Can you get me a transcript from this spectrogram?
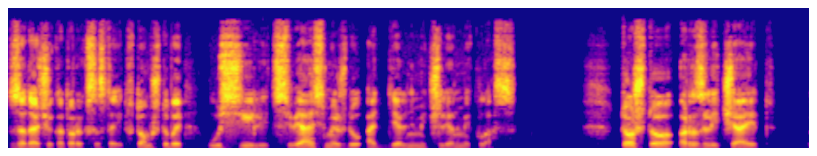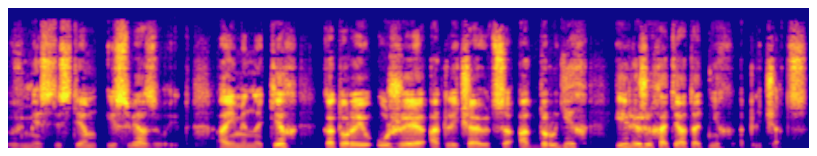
задача которых состоит в том, чтобы усилить связь между отдельными членами класса. То, что различает вместе с тем и связывает, а именно тех, которые уже отличаются от других или же хотят от них отличаться.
